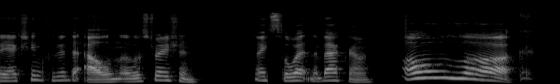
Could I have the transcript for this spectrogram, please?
they actually included the owl in the illustration. Nice silhouette in the background. Oh, look!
